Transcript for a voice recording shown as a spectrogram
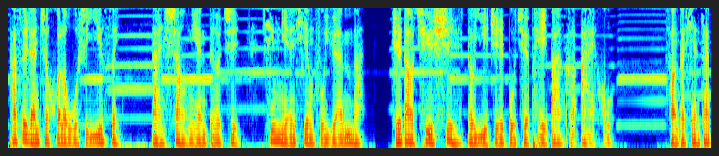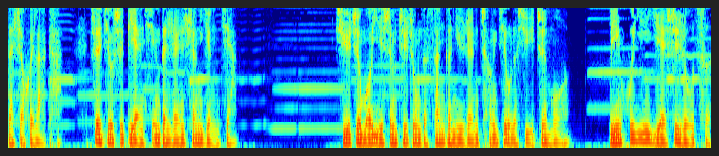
她虽然只活了五十一岁。但少年得志，青年幸福圆满，直到去世都一直不缺陪伴和爱护。放到现在的社会来看，这就是典型的人生赢家。徐志摩一生之中的三个女人成就了徐志摩，林徽因也是如此。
